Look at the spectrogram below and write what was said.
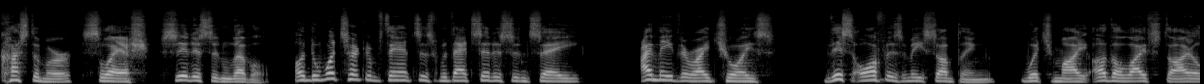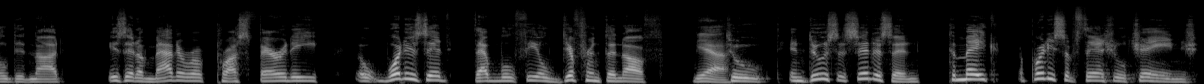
customer slash citizen level. Under what circumstances would that citizen say, I made the right choice? This offers me something which my other lifestyle did not. Is it a matter of prosperity? Uh, What is it that will feel different enough Yeah. to induce a citizen to make a pretty substantial change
